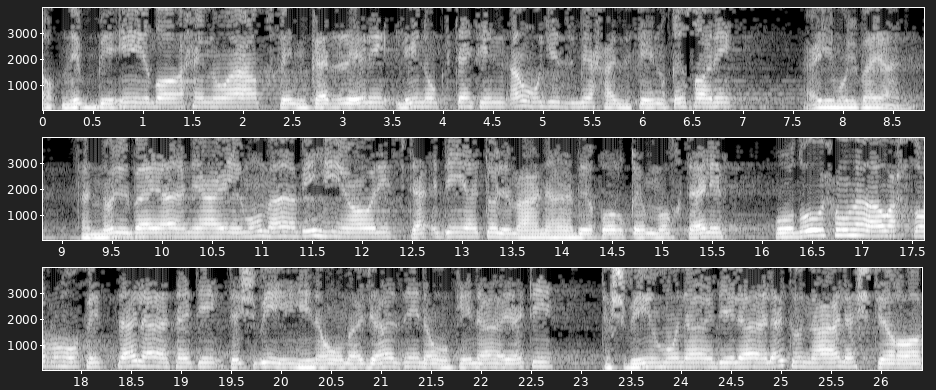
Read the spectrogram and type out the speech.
أطنب بإيضاح وعطف كرر لنكتة أوجز بحذف قصر. علم البيان. فن البيان علم ما به عرف تأدية المعنى بقرق مختلف. وضوحها واحصره في الثلاثة تشبيه أو مجاز أو كناية تشبيهنا دلالة على اشتراك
